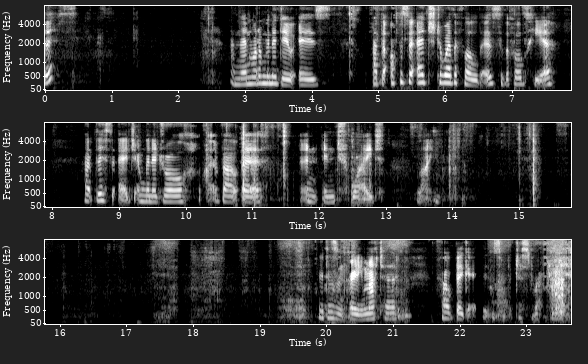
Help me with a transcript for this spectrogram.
this. And then what I'm going to do is at the opposite edge to where the fold is, so the fold's here, at this edge I'm going to draw about a, an inch wide line. It doesn't really matter how big it is, but just roughly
